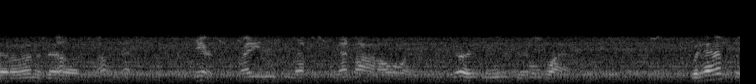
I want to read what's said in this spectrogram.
that on? Is that No, off? no, that- Here, righty, loosey, lefty. That's on all the way. All right, man, Full blast. What has to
